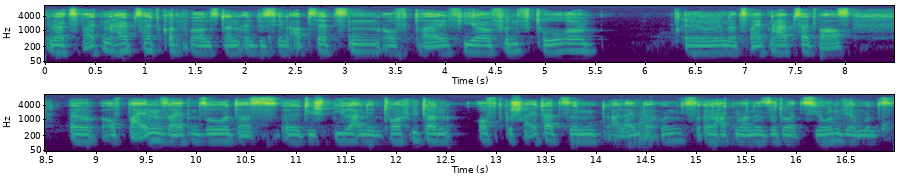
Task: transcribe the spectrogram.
In der zweiten Halbzeit konnten wir uns dann ein bisschen absetzen auf drei, vier, fünf Tore. Äh, in der zweiten Halbzeit war es äh, auf beiden Seiten so, dass äh, die Spiele an den Torhütern oft gescheitert sind. Allein bei uns hatten wir eine Situation, wir haben uns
